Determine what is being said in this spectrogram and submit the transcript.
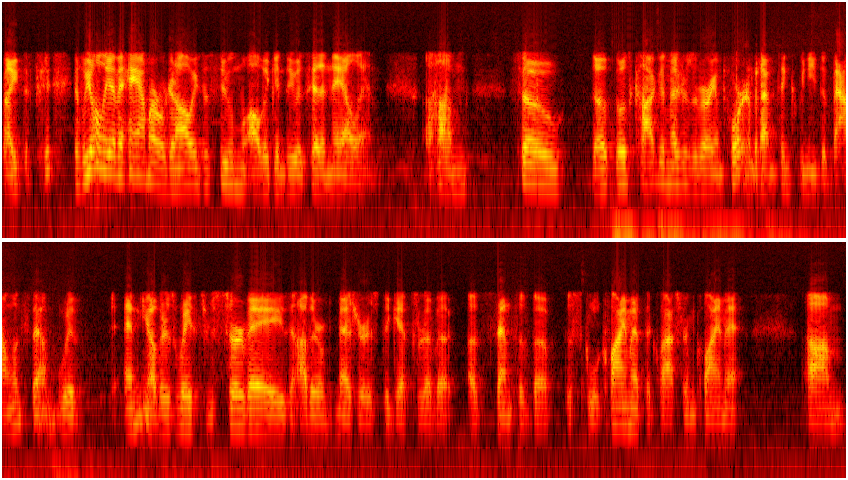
right? If, we only have a hammer, we're going to always assume all we can do is hit a nail in. Um, so th- those cognitive measures are very important, but I think we need to balance them with and you know, there's ways through surveys and other measures to get sort of a, a sense of the, the school climate, the classroom climate, um,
